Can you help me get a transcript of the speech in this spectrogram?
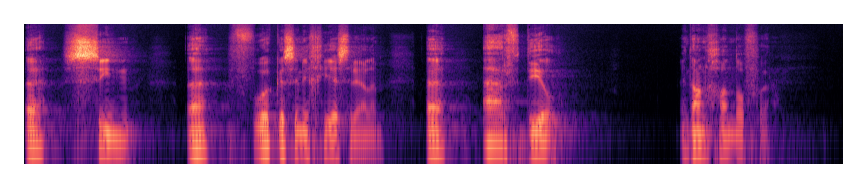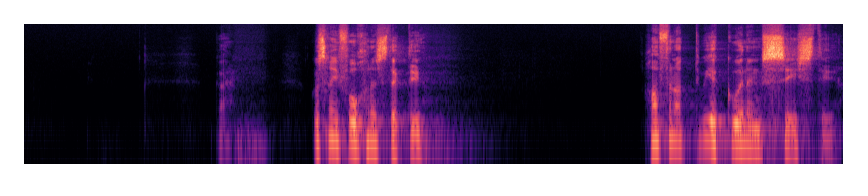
'n sien, 'n fokus in die geesriem, 'n erfdeel en dan gaan daarvoor. OK. Kom ons gaan die volgende stuk toe. Gaan van na 2 Konings 6 toe.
